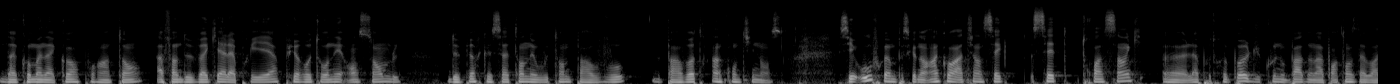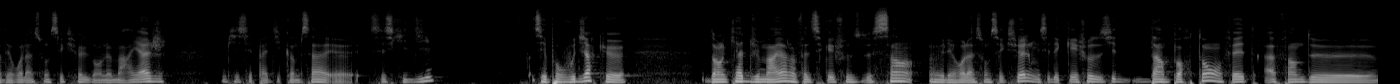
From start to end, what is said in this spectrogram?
d'un commun accord pour un temps, afin de vaquer à la prière, puis retourner ensemble, de peur que Satan ne vous tente par, vos, par votre incontinence. C'est ouf quand même, parce que dans 1 Corinthiens 7, 3, 5, l'apôtre Paul, du coup, nous parle de l'importance d'avoir des relations sexuelles dans le mariage. Même si c'est pas dit comme ça, euh, c'est ce qu'il dit. C'est pour vous dire que dans le cadre du mariage, en fait, c'est quelque chose de sain, euh, les relations sexuelles, mais c'est quelque chose aussi d'important, en fait, afin de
